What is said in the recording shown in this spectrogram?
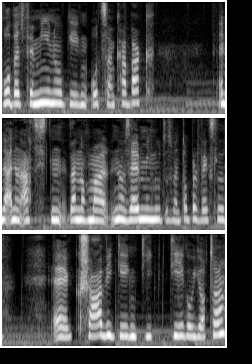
Robert Firmino gegen Ozan Kabak. In der 81. dann nochmal in derselben Minute, es war ein Doppelwechsel. Äh, Xavi gegen Diego Jota.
